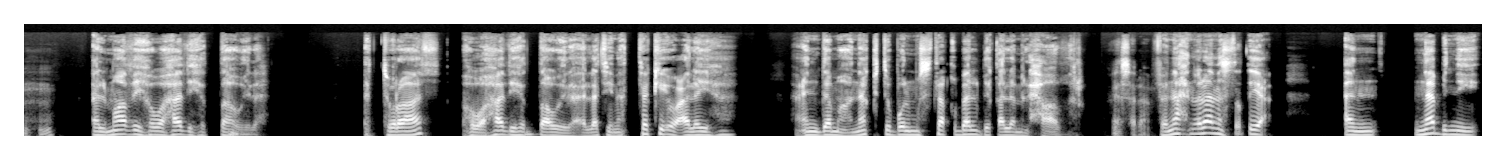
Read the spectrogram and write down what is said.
مهم. الماضي هو هذه الطاولة. التراث هو هذه الطاولة التي نتكئ عليها عندما نكتب المستقبل بقلم الحاضر. يا سلام. فنحن لا نستطيع أن نبني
